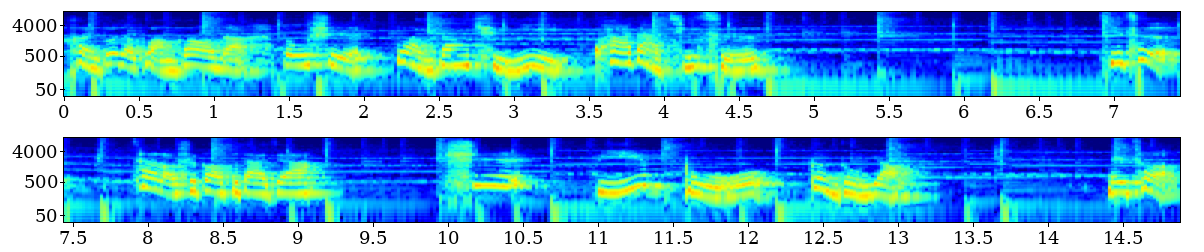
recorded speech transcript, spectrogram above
很多的广告呢都是断章取义、夸大其词。其次，蔡老师告诉大家。吃比补更重要。没错，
